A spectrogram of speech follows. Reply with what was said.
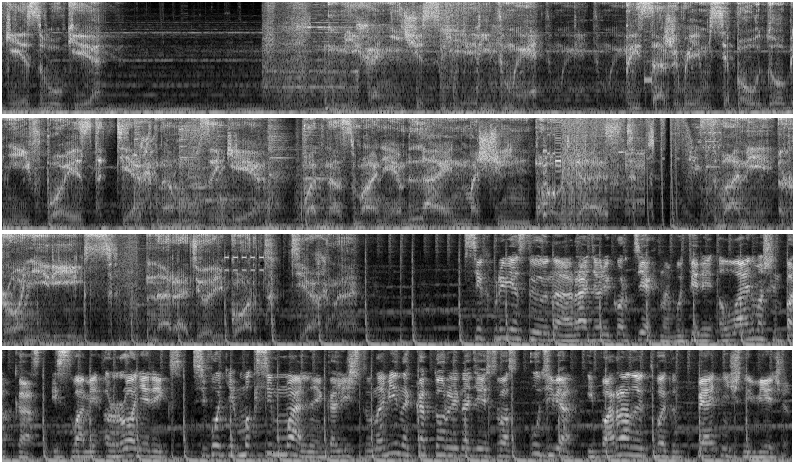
Механические звуки. Механические ритмы. Присаживаемся поудобнее в поезд техномузыки под названием Line Machine Podcast. С вами Ронни Рикс на Радио Рекорд Техно. Всех приветствую на Радио Рекорд Техно в эфире Line Machine Подкаст и с вами Ронни Рикс. Сегодня максимальное количество новинок, которые, надеюсь, вас удивят и порадуют в этот пятничный вечер.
